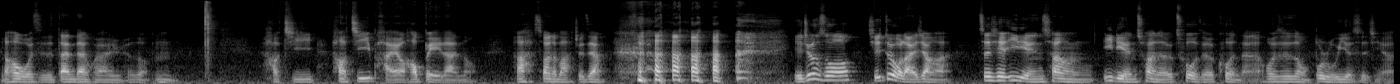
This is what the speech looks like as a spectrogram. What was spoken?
然后我只是淡淡回来就说：“嗯，好鸡，好鸡排哦，好北烂哦。”啊，算了吧，就这样。也就是说，其实对我来讲啊。这些一连串一连串的挫折、困难啊，或者是这种不如意的事情啊，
